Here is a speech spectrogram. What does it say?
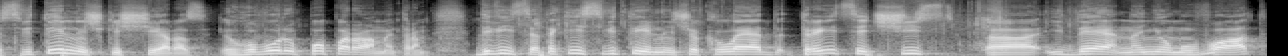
світильнички ще раз говорю по параметрам. Дивіться, такий світильничок LED 36 е, іде на ньому ватт.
